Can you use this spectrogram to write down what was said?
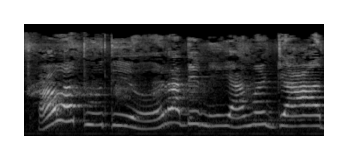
Ciao a tutti, ora diveniamo Jad.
